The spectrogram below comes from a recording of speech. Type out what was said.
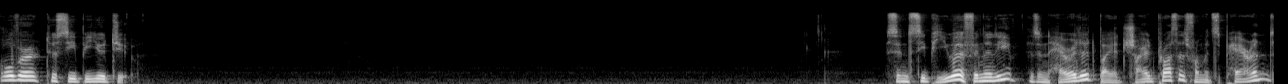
over to CPU 2. Since CPU affinity is inherited by a child process from its parent,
